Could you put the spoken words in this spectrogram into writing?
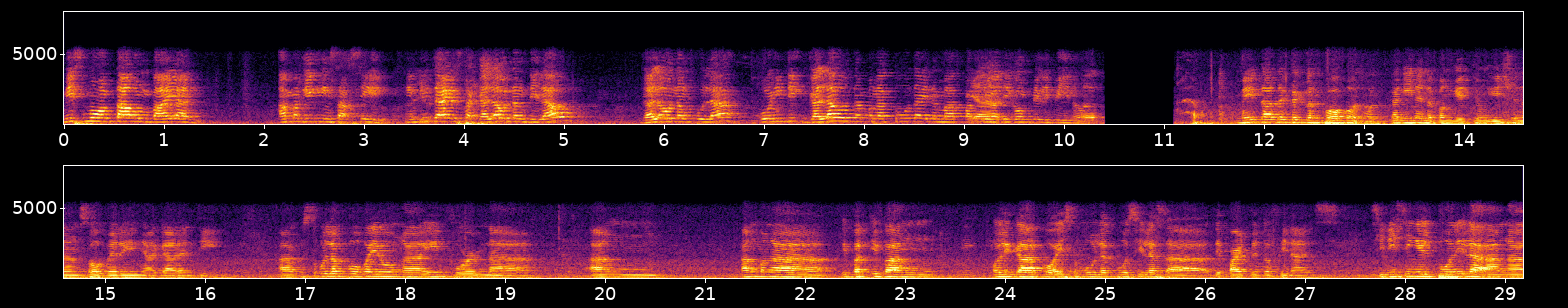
mismo ang taong bayan ang magiging saksi. Hindi dahil sa galaw ng dilaw, galaw ng pula, kung hindi galaw ng mga tunay na mga patriotikong Pilipino. May dadagdag lang po ako. No? Kanina nabanggit yung issue ng sovereign uh, guarantee. Ah, gusto ko lang po kayong ah, inform na ang ang mga iba't ibang oligarko ay sumulat po sila sa Department of Finance. Sinisingil po nila ang ah,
